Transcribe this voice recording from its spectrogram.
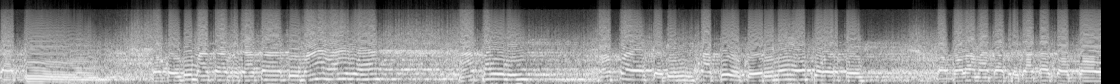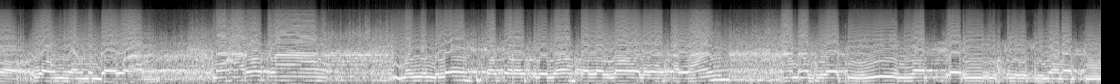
sapi itu maka berkata aku ya Apa ini? Apa ya daging sapi ya ini apa arti? Wakola maka berkata sopo wong yang membawa Nah Haro telah menyembelih sopo Rasulullah Sallallahu Alaihi Wasallam. An azwati niat dari istri-istrinya Nabi.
